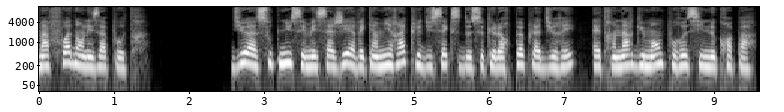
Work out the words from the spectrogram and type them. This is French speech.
Ma foi dans les apôtres. Dieu a soutenu ses messagers avec un miracle du sexe de ce que leur peuple a duré, être un argument pour eux s'ils ne croient pas.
